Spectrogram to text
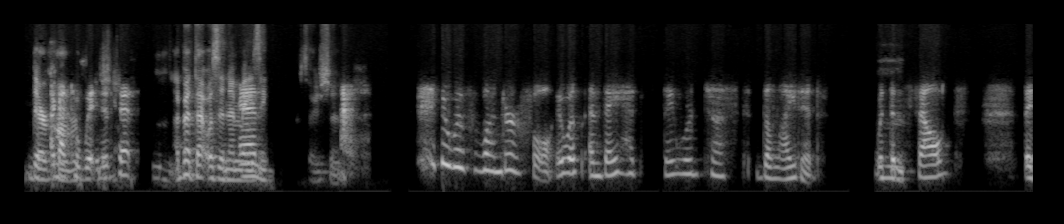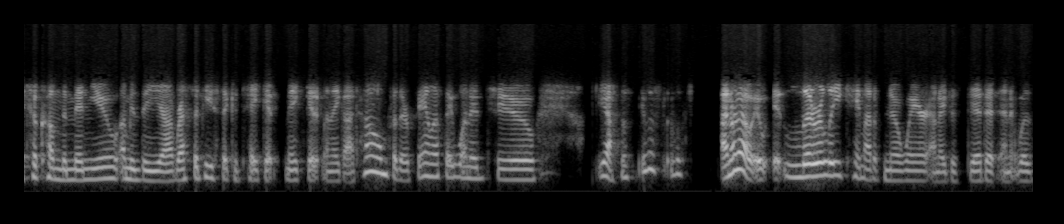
their. I got to witness it. I bet that was an amazing and, conversation. it was wonderful. It was, and they had, they were just delighted with mm. themselves. They took home the menu. I mean, the uh, recipes. They could take it, make it when they got home for their family if they wanted to. Yeah, it was, it was, it was I don't know. It, it literally came out of nowhere, and I just did it, and it was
